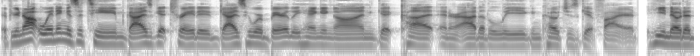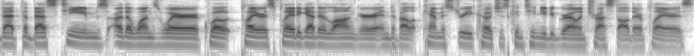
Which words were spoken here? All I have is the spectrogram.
If you're not winning as a team, guys get traded, guys who are barely hanging on get cut and are out of the league, and coaches get fired. He noted that the best teams are the ones where, quote, players play together longer and develop chemistry, coaches continue to grow and trust all their players.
